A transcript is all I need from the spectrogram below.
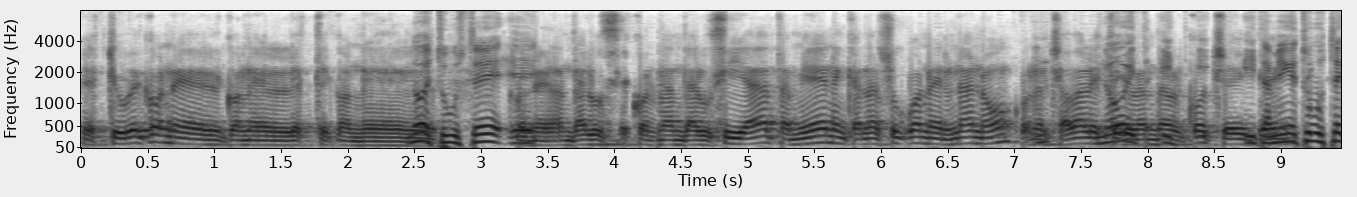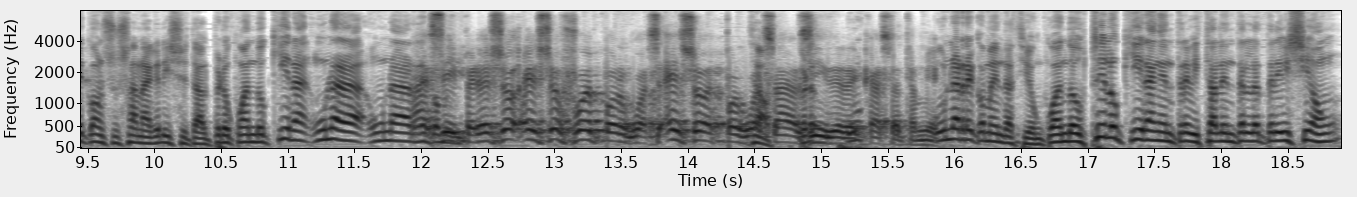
estuve con el, con el, este, con el, No, estuvo usted... con eh, el Andaluz- con Andalucía también en Canal Sur con el Nano, con el chaval este no, y, el coche. y- también estuvo usted con Susana Griso y tal. Pero cuando quieran, una, una Ah, sí, pero eso, eso fue por WhatsApp, eso es por No, WhatsApp, pero sí, desde un- casa también. Una recomendación. Cuando a usted lo quieran entrevistar en la televisión,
